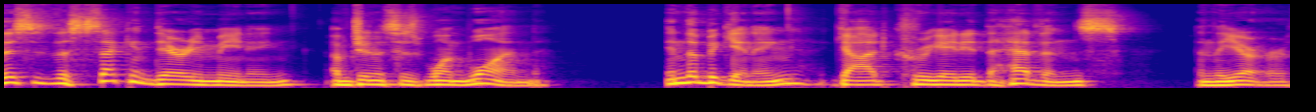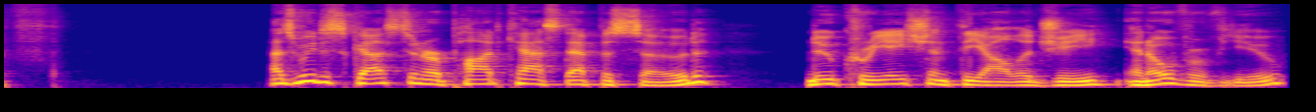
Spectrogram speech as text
This is the secondary meaning of Genesis 1 1. In the beginning, God created the heavens and the earth. As we discussed in our podcast episode, New Creation Theology and Overview,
